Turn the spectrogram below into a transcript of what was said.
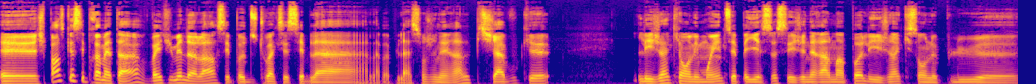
Euh, je pense que c'est prometteur. 28 000 c'est pas du tout accessible à la population générale. Puis j'avoue que les gens qui ont les moyens de se payer ça, c'est généralement pas les gens qui sont le plus euh,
